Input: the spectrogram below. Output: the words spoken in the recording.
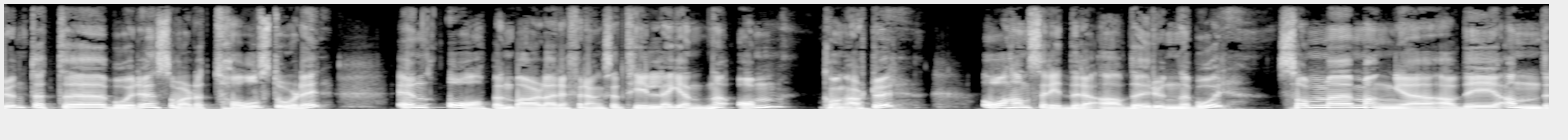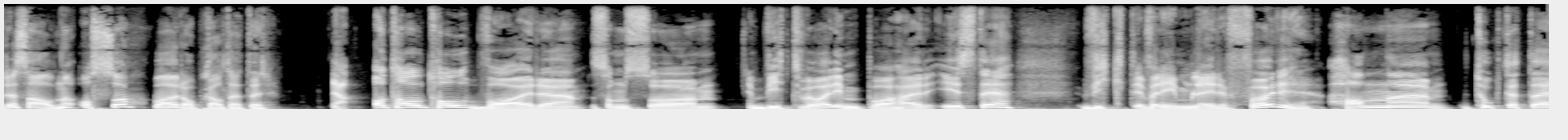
Rundt dette bordet så var det tolv stoler, en åpenbar referanse til legendene om kong Arthur og hans riddere av det runde bord, som mange av de andre salene også var oppkalt etter. Ja, og tallet tolv var, eh, som så vidt vi var inne på her i sted, viktig for Himmler, for han eh, tok dette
